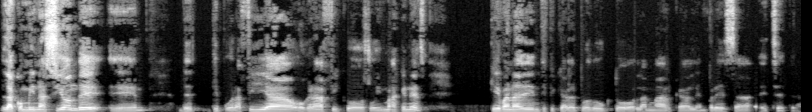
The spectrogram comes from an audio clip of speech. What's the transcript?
la combinación em, de, tipografía o gráficos o imágenes que van a identificar el producto, la marca, la empresa, etcétera.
